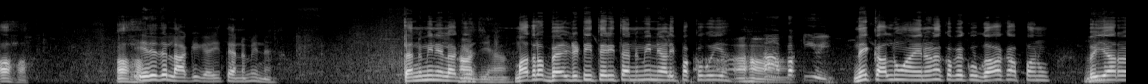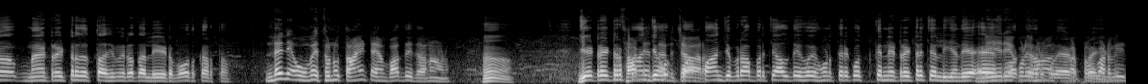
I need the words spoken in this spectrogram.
ਆਹਾ। ਆਹਾ। ਇਹਦੇ ਤੇ ਲੱਗ ਹੀ ਗਿਆ ਜੀ 3 ਮਹੀਨੇ। ਤਿੰਨ ਮਹੀਨੇ ਲੱਗ ਹਾਂਜੀ, ਗਏ ਹਾਂ। ਮਤਲਬ ਵੈਲਿਡਿਟੀ ਤੇਰੀ ਤਿੰਨ ਮਹੀਨੇ ਵਾਲੀ ਪੱਕ ਗਈ ਆ। ਹਾਂ ਹਾਂ। ਪੱਕੀ ਹੋਈ। ਨਹੀਂ ਕੱਲ ਨੂੰ ਆਏ ਨਾ ਨਾ ਕਵੇ ਕੋਈ ਗਾਹਕ ਆਪਾਂ ਨੂੰ ਬਈ ਯਾਰ ਮੈਂ ਟਰੈਕਟਰ ਦਿੱਤਾ ਸੀ ਮੇਰਾ ਤਾਂ ਲੇਟ ਬਹੁਤ ਕਰਤਾ। ਨਹੀਂ ਨਹੀਂ ਉਵੇਂ ਤੁਹਾਨੂੰ ਤਾਂ ਹੀ ਟਾਈਮ ਵੱਧ ਦਿੱਤਾ ਨਾ ਹੁਣ। ਹਾਂ। ਜੇ ਟਰੈਕਟਰ ਸਾਢੇ ਪੰਜ ਤਿੰਨ, ਚਾਰ। ਪੰਜ ਬਰਾਬਰ ਚੱਲਦੇ ਹੋਏ ਹੁਣ ਤੇਰੇ ਕੋਲ ਕਿੰਨੇ ਟਰੈਕਟਰ ਚੱਲੀ ਜਾਂਦੇ ਆ? ਇਸ ਮੇਰੇ ਵਕਤ ਕੋਲੇ ਤੇਰੇ ਹੁਣ add ਘੱਟੋ ਘੱਟ ਵੀ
